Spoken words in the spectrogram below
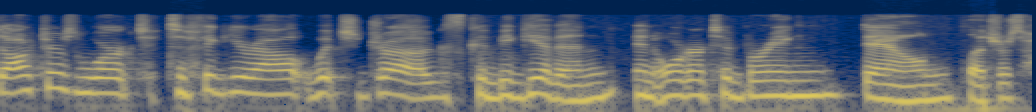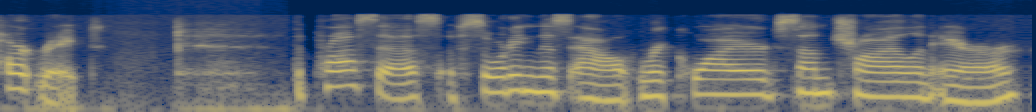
doctors worked to figure out which drugs could be given in order to bring down Fletcher's heart rate. The process of sorting this out required some trial and error,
